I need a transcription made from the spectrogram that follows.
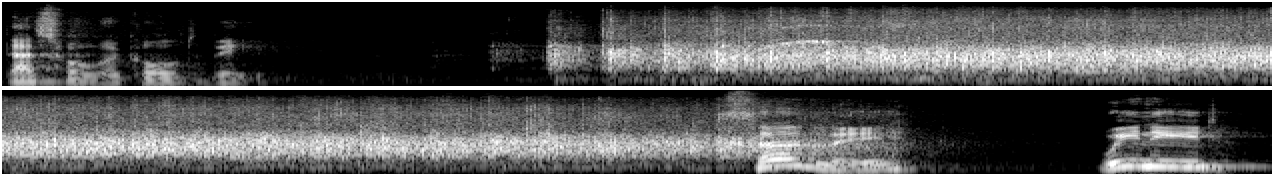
that's what we're called to be. Thirdly, we need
